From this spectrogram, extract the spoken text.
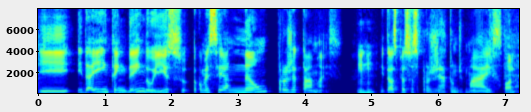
E, e daí, entendendo isso, eu comecei a não projetar mais. Uhum. Então as pessoas projetam demais não.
